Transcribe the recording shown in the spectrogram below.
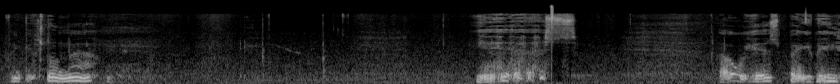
I think it's done now. Yes. Oh yes, baby.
